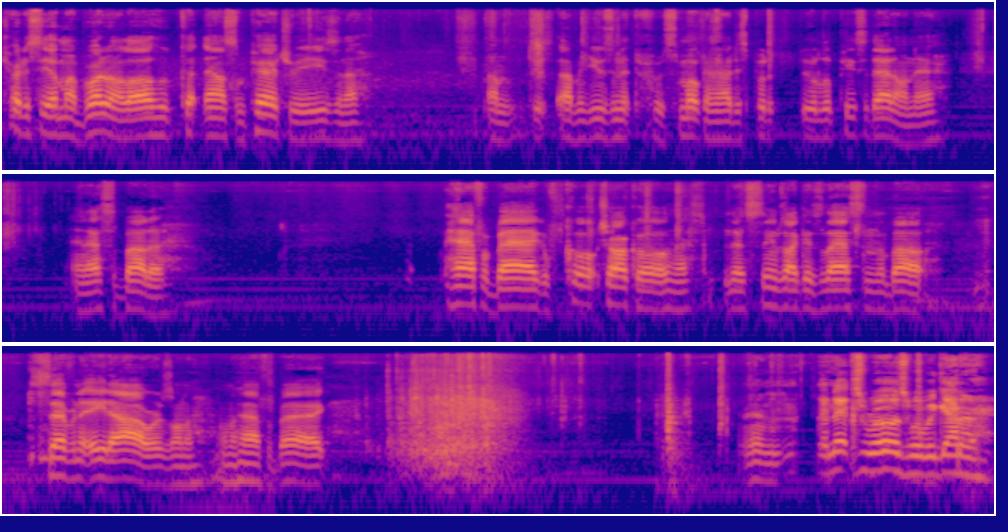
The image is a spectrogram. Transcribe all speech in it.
courtesy of my brother-in-law who cut down some pear trees, and I, I'm just I've been using it for smoking. And I just put a, do a little piece of that on there, and that's about a half a bag of charcoal. That's, that seems like it's lasting about seven to eight hours on a on a half a bag. And the next row is where we got our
